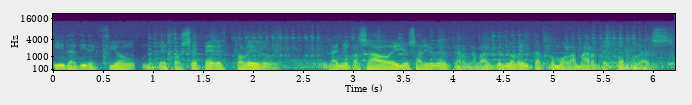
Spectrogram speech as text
y la dirección de José Pérez Toledo. El año pasado ellos salieron en el carnaval del 90 como La Mar de Coplas.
